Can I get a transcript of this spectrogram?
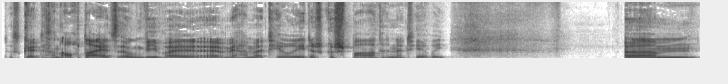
das Geld ist dann auch da jetzt irgendwie, weil äh, wir haben ja theoretisch gespart in der Theorie. Ähm,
